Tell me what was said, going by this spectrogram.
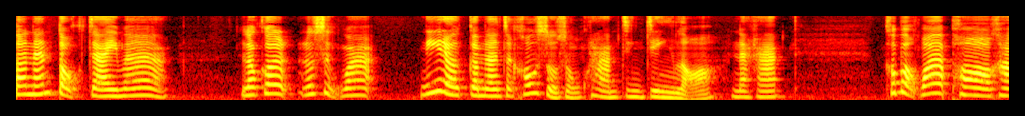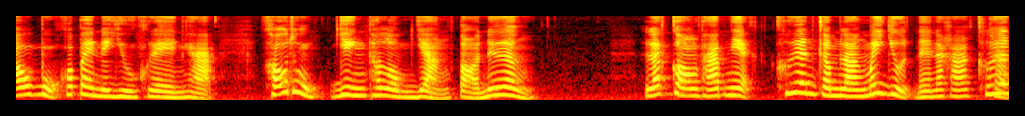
ตอนนั้นตกใจมาก แล้วก็รู้สึกว่านี่เรากำลังจะเข้าสู่สงครามจริง ๆ หรอนะคะ เขาบอกว่าพอเขาบุกเข้าไปในยูเครนค่ะ เขาถูกยิงถล่มอย่างต่อเนื่อง และกองทัพเนี่ยเคลื่อนกำลังไม่หยุดเลยนะคะ เคลื่อน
